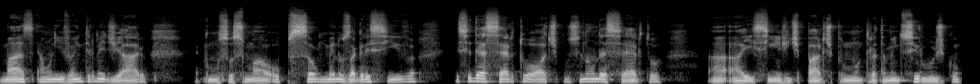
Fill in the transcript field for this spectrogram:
mas é um nível intermediário, é como se fosse uma opção menos agressiva, e se der certo, ótimo, se não der certo, aí sim a gente parte para um tratamento cirúrgico.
